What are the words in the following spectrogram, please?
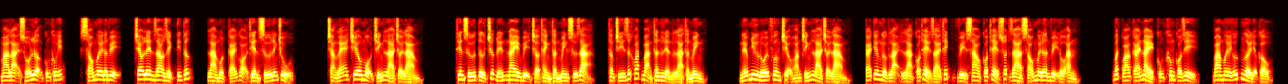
Mà lại số lượng cũng không ít, sáu mươi đơn vị, treo lên giao dịch tin tức, là một cái gọi thiên sứ lĩnh chủ chẳng lẽ chiêu mộ chính là trời làm? Thiên sứ từ trước đến nay bị trở thành thần minh sứ giả, thậm chí dứt khoát bản thân liền là thần minh. Nếu như đối phương triệu hoán chính là trời làm, cái tiêu ngược lại là có thể giải thích vì sao có thể xuất ra sáu mươi đơn vị đồ ăn. Bất quá cái này cũng không có gì, ba mươi ước người địa cầu,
